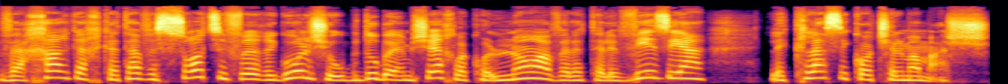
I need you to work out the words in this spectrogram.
ואחר כך כתב עשרות ספרי ריגול שעובדו בהמשך לקולנוע ולטלוויזיה, לקלאסיקות של ממש.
